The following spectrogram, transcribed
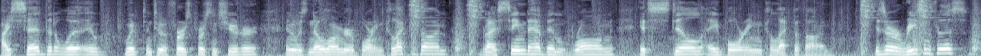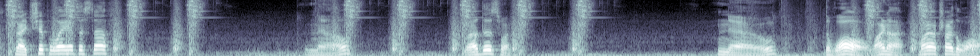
I said that it, it went into a first-person shooter and was no longer a boring collectathon, but I seem to have been wrong. It's still a boring collectathon. Is there a reason for this? Can I chip away at this stuff? No. Well, this one. No. The wall. Why not? Why not try the wall?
